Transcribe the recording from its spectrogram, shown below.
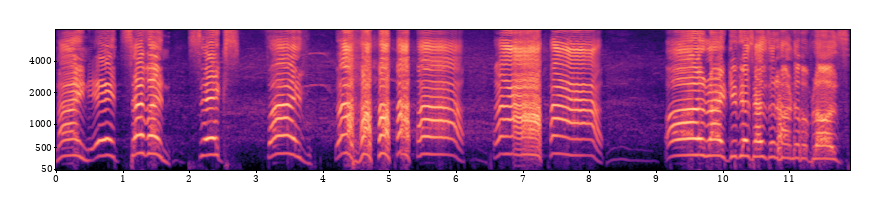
Nine, eight, seven, six, five. All right, give yourselves a round of applause.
